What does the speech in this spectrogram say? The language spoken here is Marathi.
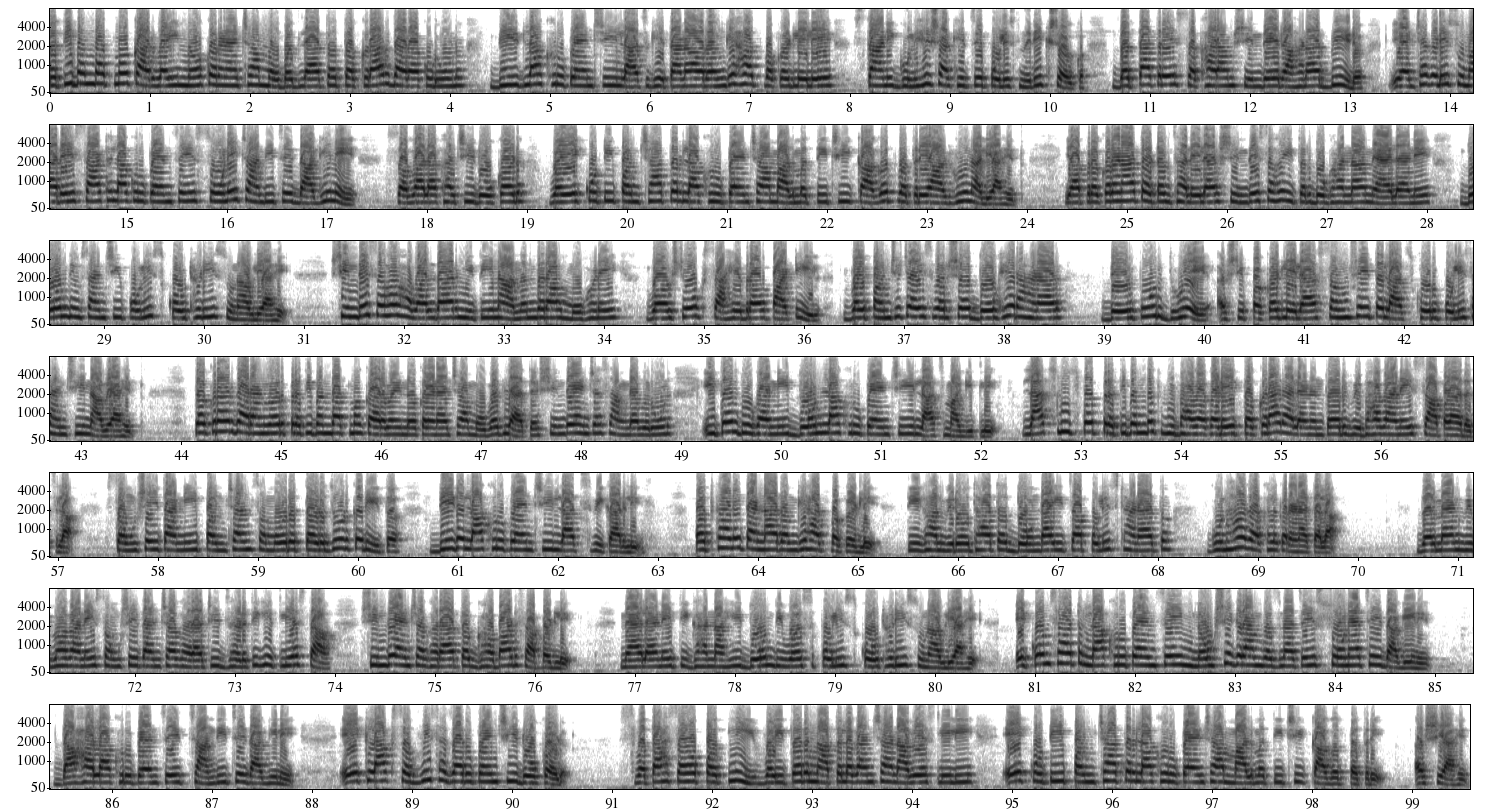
प्रतिबंधात्मक कारवाई न करण्याच्या मोबदल्यात तक्रारदाराकडून दीड लाख रुपयांची लाच घेताना रंगेहात पकडलेले स्थानिक गुन्हे शाखेचे पोलीस निरीक्षक दत्तात्रय सखाराम शिंदे राहणार बीड. यांच्याकडे सुमारे साठ लाख रुपयांचे सोने चांदीचे दागिने सव्वा लाखाची रोकड व एक कोटी पंच्याहत्तर लाख रुपयांच्या मालमत्तेची कागदपत्रे आढळून आली आहेत. या प्रकरणात अटक झालेल्या शिंदेसह इतर दोघांना न्यायालयाने दोन दिवसांची पोलीस कोठडी सुनावली आहे. शिंदेसह हवालदार नितीन आनंदराव मोहणे व अशोक साहेबराव पाटील वय पंचेचाळीस वर्ष दोघे राहणार देवपूर धुळे अशी पकडलेल्या संशयित लाचखोर पोलिसांची नावे आहेत. तक्रारदारांवर प्रतिबंधात्मक कारवाई न करण्याच्या मोबदल्यात शिंदे यांच्या सांगण्यावरून इतर दोघांनी दोन लाख रुपयांची लाच मागितली. लाचलुचपत प्रतिबंधक विभागाकडे तक्रार आल्यानंतर विभागाने सापळा रचला. संशयितांनी पंचांसमोर तडजोड करीत दीड लाख रुपयांची लाच स्वीकारली. पथकाने त्यांना रंगेहात पकडले. तिघांविरोधात दोंडाईचा पोलीस ठाण्यात गुन्हा दाखल करण्यात आला. दरम्यान विभागाने संशयितांच्या घराची झडती घेतली असता शिंदे यांच्या घरात घबाड सापडले. न्यायालयाने तिघांनाही दोन दिवस पोलीस कोठडी सुनावली आहे. एकोणसाठ लाख रुपयांचे नऊशे ग्रॅम वजनाचे सोन्याचे दागिने दहा लाख रुपयांचे चांदीचे दागिने एक लाख सव्वीस हजार रुपयांची रोकड स्वतःसह पत्नी व इतर नातलगांच्या नावे असलेली एक कोटी पंच्याहत्तर लाख रुपयांच्या मालमत्तेची कागदपत्रे अशी आहेत.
